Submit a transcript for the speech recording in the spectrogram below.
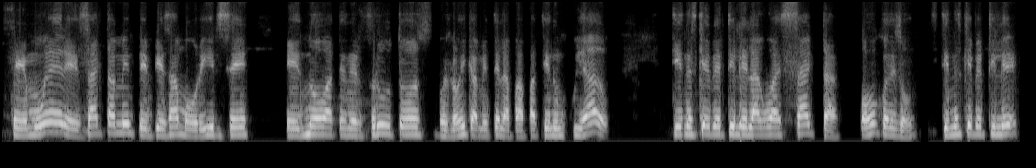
Se muere, exactamente, empieza a morirse, eh, no va a tener frutos, pues lógicamente la papa tiene un cuidado. Tienes que vertirle el agua exacta. Ojo con eso, tienes que vertirle,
